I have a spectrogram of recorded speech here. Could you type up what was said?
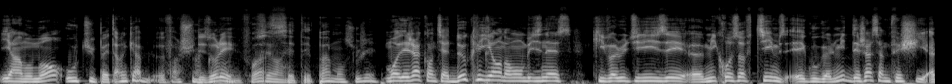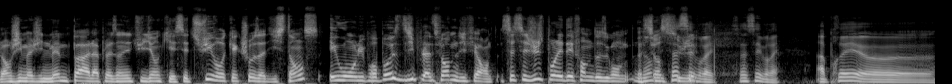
il y a un moment où tu pètes un câble. Enfin, je suis Encore désolé. Une fois, c'était pas mon sujet. Moi déjà, quand il y a deux clients dans mon business qui veulent utiliser euh, Microsoft Teams et Google Meet, déjà ça me fait chier. Alors j'imagine même pas à la place d'un étudiant qui essaie de suivre quelque chose à distance et où on lui propose 10 plateformes différentes. Ça c'est juste pour les défendre deux secondes non, sur mais ce ça c'est vrai ça c'est vrai après euh,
